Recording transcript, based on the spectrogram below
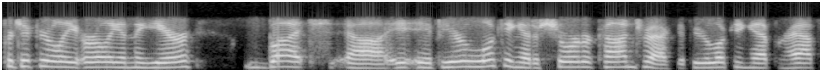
particularly early in the year. But uh, if you're looking at a shorter contract, if you're looking at perhaps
